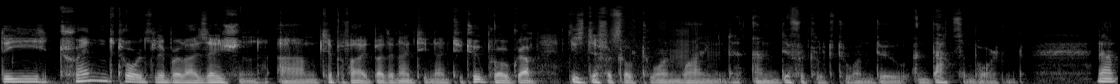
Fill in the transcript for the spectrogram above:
The trend towards liberalisation, um, typified by the 1992 programme, is difficult to unwind and difficult to undo, and that's important. Now,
